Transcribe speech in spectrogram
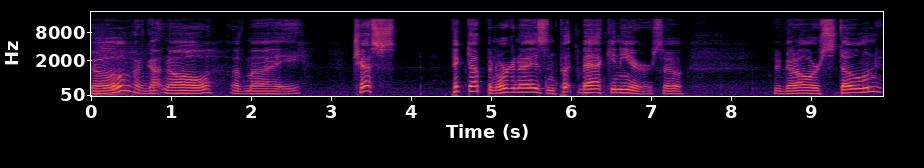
Go. I've gotten all of my chests picked up and organized and put back in here. So we've got all our stone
